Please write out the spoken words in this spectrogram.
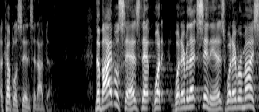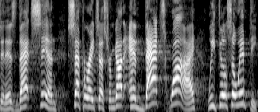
a couple of sins that I've done? The Bible says that what, whatever that sin is, whatever my sin is, that sin separates us from God. And that's why we feel so empty.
